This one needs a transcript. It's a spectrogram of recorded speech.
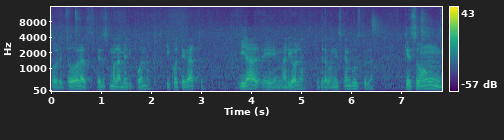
sobre todo las especies como la melipona, icote gato, y la eh, mariola, tetragonisca angústula, que son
